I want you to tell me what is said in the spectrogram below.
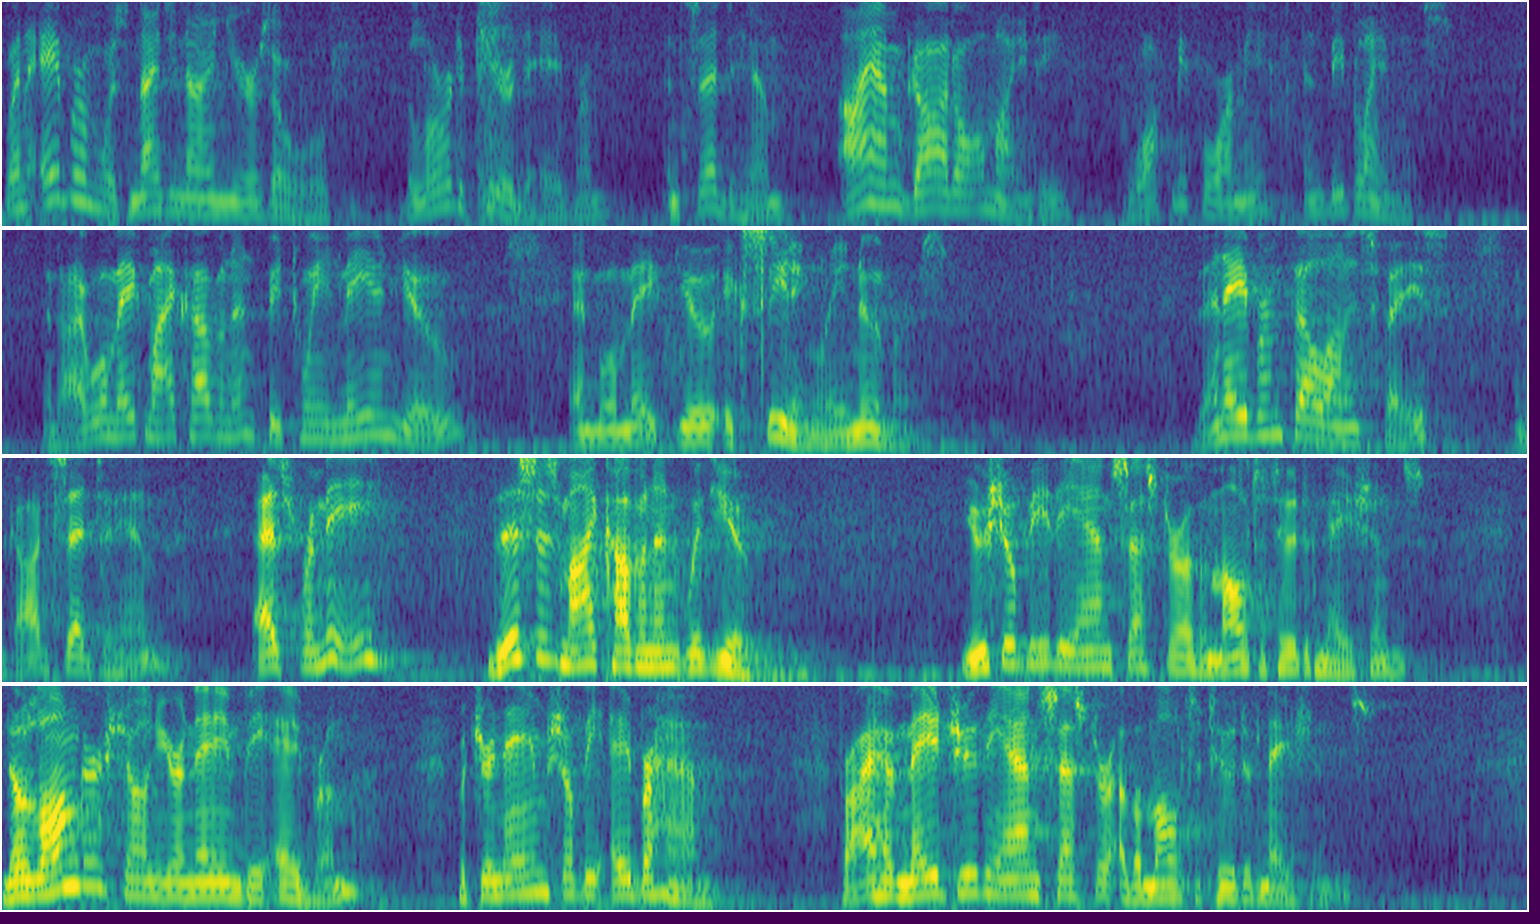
When Abram was 99 years old, the Lord appeared to Abram and said to him, I am God Almighty. Walk before me and be blameless. And I will make my covenant between me and you, and will make you exceedingly numerous. Then Abram fell on his face, and God said to him, As for me, this is my covenant with you. You shall be the ancestor of a multitude of nations. No longer shall your name be Abram, but your name shall be Abraham. For I have made you the ancestor of a multitude of nations.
